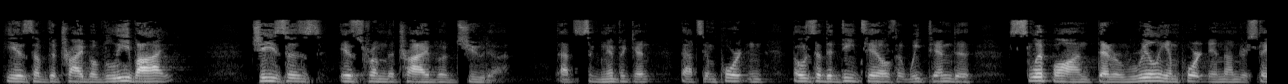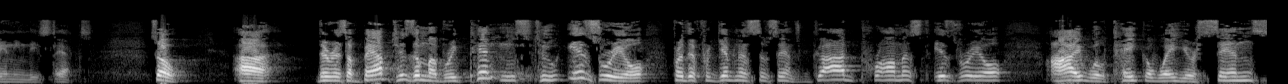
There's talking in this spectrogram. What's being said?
He is of the tribe of Levi. Jesus is from the tribe of Judah. That's significant. That's important. Those are the details that we tend to slip on that are really important in understanding these texts. So, uh, there is a baptism of repentance to Israel for the forgiveness of sins. God promised Israel, I will take away your sins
